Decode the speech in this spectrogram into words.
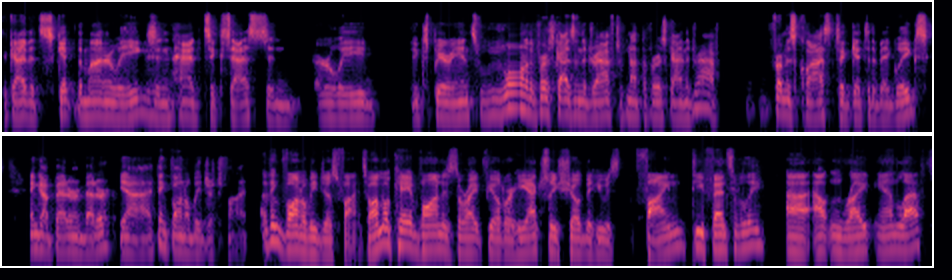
The guy that skipped the minor leagues and had success and early experience was one of the first guys in the draft, if not the first guy in the draft from his class to get to the big leagues and got better and better. Yeah, I think Vaughn will be just fine. I think Vaughn will be just fine. So I'm okay if Vaughn is the right fielder. He actually showed that he was fine defensively uh, out and right and left.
